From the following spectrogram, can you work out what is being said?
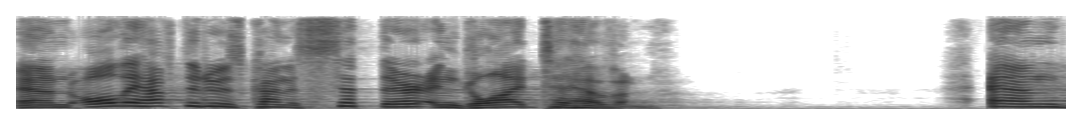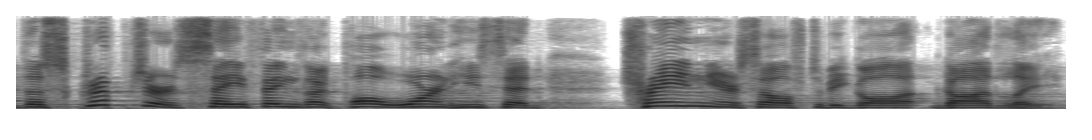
and all they have to do is kind of sit there and glide to heaven. And the scriptures say things like Paul warned, he said, train yourself to be godly.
